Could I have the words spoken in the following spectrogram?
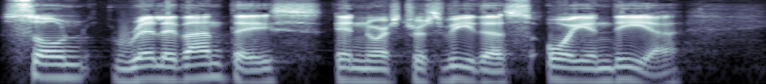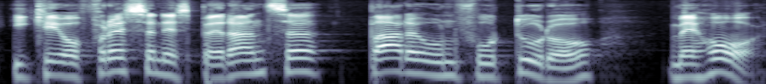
son relevantes en nuestras vidas hoy en día y que ofrecen esperanza para un futuro mejor.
